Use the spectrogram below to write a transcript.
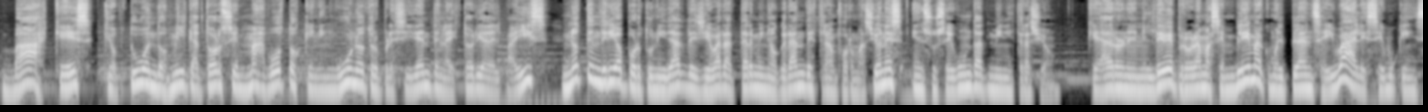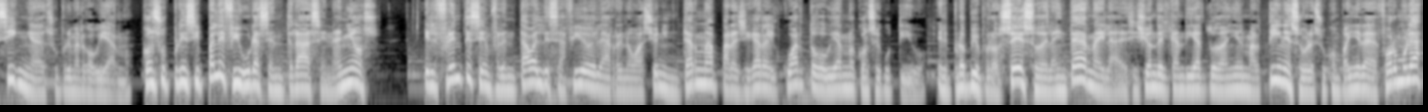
Vázquez, que obtuvo en 2014 más votos que ningún otro presidente en la historia del país, no tendría oportunidad de llevar a término grandes transformaciones en su segunda administración. Quedaron en el debe programas emblema como el Plan Ceibal, ese buque insignia de su primer gobierno. Con sus principales figuras centradas en años, el Frente se enfrentaba al desafío de la renovación interna para llegar al cuarto gobierno consecutivo. El propio proceso de la interna y la decisión del candidato Daniel Martínez sobre su compañera de fórmula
